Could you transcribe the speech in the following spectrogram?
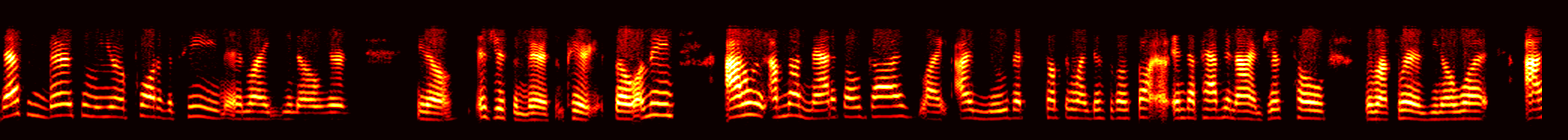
that's embarrassing when you're a part of a team and like you know you're you know it's just embarrassing period so i mean i don't i'm not mad at those guys like i knew that something like this was going to start uh, end up happening i had just told with my friends you know what i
